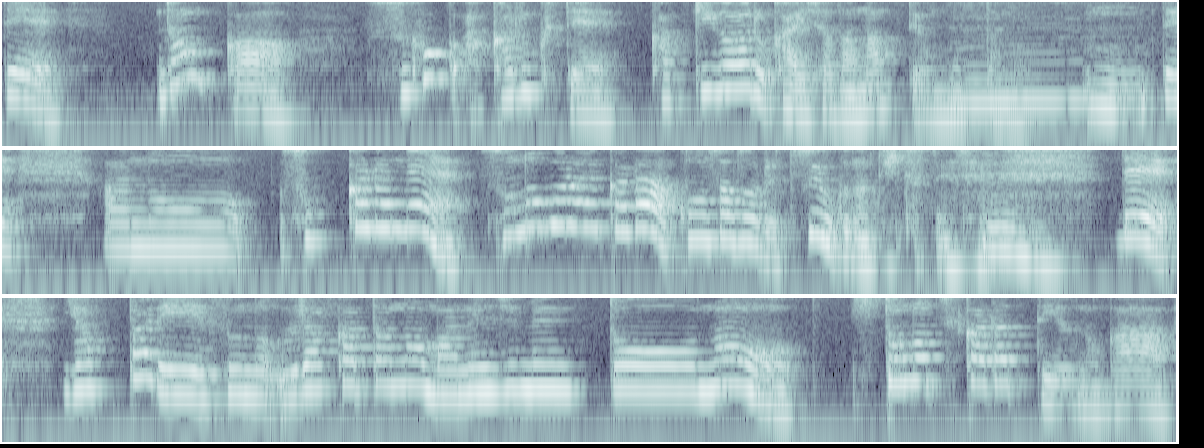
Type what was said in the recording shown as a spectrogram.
でなんかすごく明るくて活気がある会社だなって思ったの。うん、であのそっからねそのぐらいからコンサドーレ強くなってきたんですよ。うん、でやっぱりその裏方のマネジメントの人の力っていうのが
